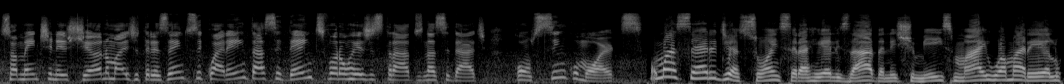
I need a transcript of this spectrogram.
Somente neste ano, mais de 340 acidentes foram registrados na cidade, com cinco mortes. Uma série de ações será realizada neste mês Maio Amarelo,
